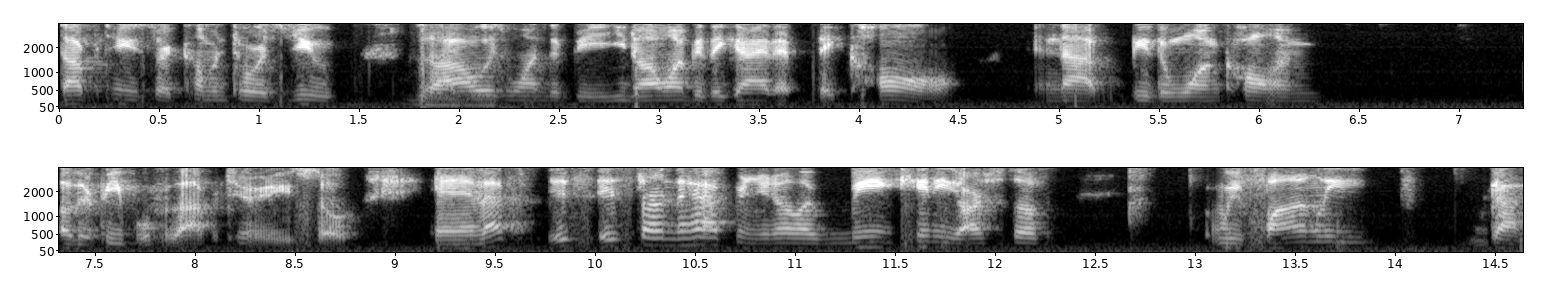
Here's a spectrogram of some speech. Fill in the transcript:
the opportunities start coming towards you. So I always wanted to be, you know, I want to be the guy that they call and not be the one calling other people for the opportunities. So, and that's it's it's starting to happen. You know, like me and Kenny, our stuff, we finally got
